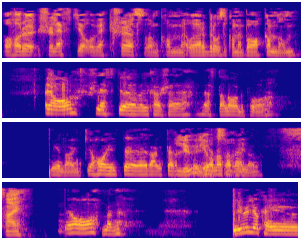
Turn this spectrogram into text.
Och har du Skellefteå och Växjö som kommer, och Örebro som kommer bakom dem? Ja, Skellefteå är väl kanske nästa lag på min rank. Jag har ju inte rankat Luleå hela också, tabellen. Nej. Ja, men Luleå kan ju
